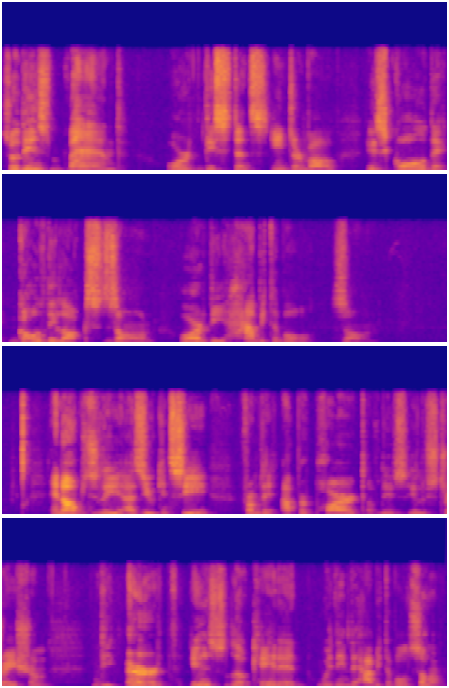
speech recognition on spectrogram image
So this band or distance interval is called the Goldilocks zone or the habitable zone. And obviously, as you can see from the upper part of this illustration, the Earth is located within the habitable zone.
